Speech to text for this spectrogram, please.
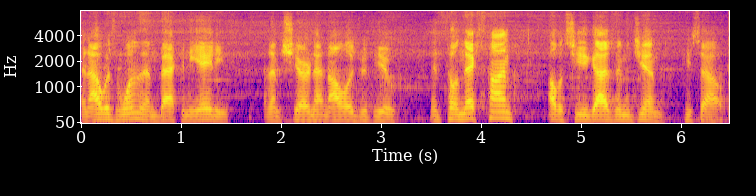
and I was one of them back in the 80s. And I'm sharing that knowledge with you. Until next time, I will see you guys in the gym. Peace out.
